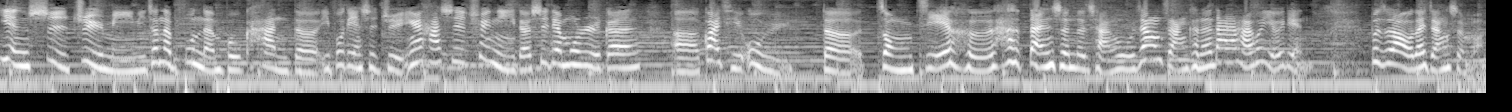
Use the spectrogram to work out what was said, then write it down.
厌世剧迷你真的不能不看的一部电视剧，因为它是《去你的世界末日》跟呃《怪奇物语》的总结合，它诞生的产物。这样讲，可能大家还会有一点不知道我在讲什么。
